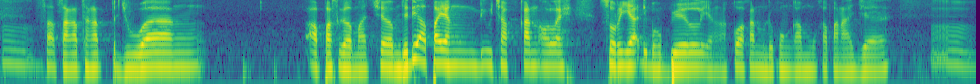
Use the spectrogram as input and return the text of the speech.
Hmm. sangat sangat pejuang apa segala macam. Jadi apa yang diucapkan oleh Surya di mobil yang aku akan mendukung kamu kapan aja. Hmm.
